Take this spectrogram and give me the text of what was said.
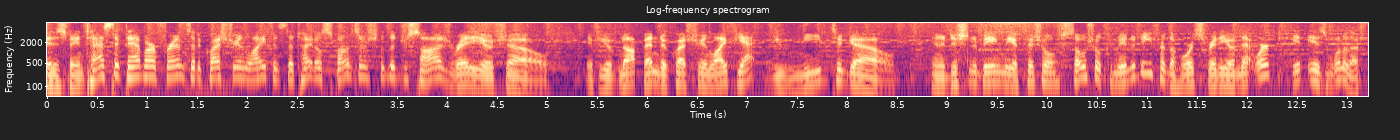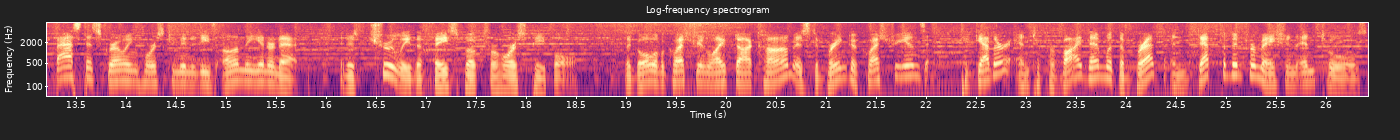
It is fantastic to have our friends at Equestrian Life as the title sponsors for the Dressage Radio Show. If you have not been to Equestrian Life yet, you need to go. In addition to being the official social community for the Horse Radio Network, it is one of the fastest growing horse communities on the internet. It is truly the Facebook for horse people. The goal of EquestrianLife.com is to bring equestrians together and to provide them with the breadth and depth of information and tools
